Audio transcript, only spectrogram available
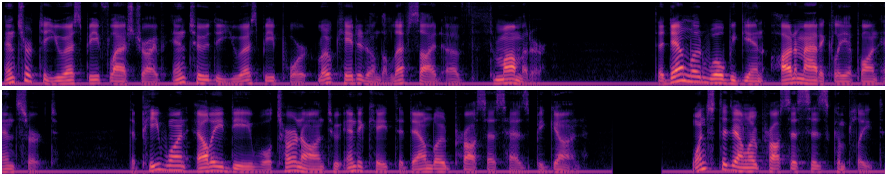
insert the USB flash drive into the USB port located on the left side of the thermometer. The download will begin automatically upon insert. The P1 LED will turn on to indicate the download process has begun. Once the download process is complete,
